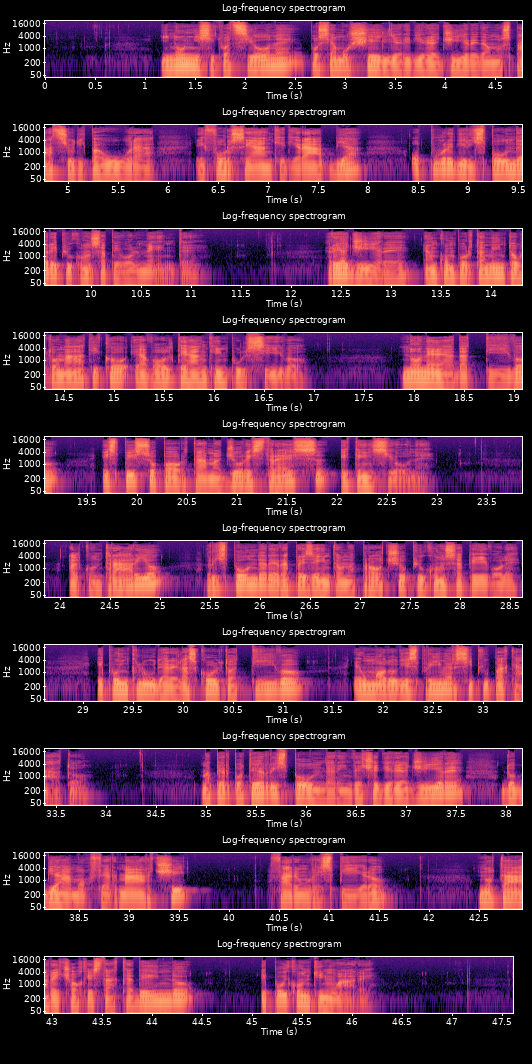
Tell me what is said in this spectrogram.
In ogni situazione possiamo scegliere di reagire da uno spazio di paura e forse anche di rabbia, oppure di rispondere più consapevolmente. Reagire è un comportamento automatico e a volte anche impulsivo. Non è adattivo e spesso porta a maggiore stress e tensione. Al contrario, rispondere rappresenta un approccio più consapevole e può includere l'ascolto attivo e un modo di esprimersi più pacato. Ma per poter rispondere invece di reagire dobbiamo fermarci, fare un respiro, notare ciò che sta accadendo e poi continuare.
